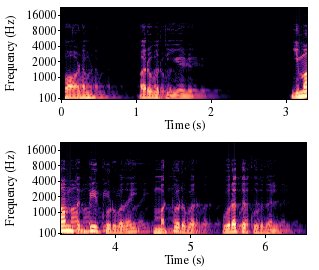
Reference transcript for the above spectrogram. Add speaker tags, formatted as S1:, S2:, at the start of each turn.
S1: பாடம் அறுபத்தி ஏழு. இமாம் தக்பீர் கூறுவதை மற்றொருவர் உரத்து கூறுதல்.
